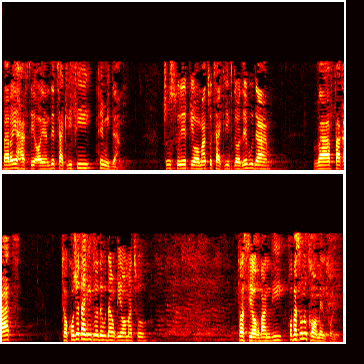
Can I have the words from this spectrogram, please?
برای هفته آینده تکلیفی نمیدم. چون سوره قیامت رو تکلیف داده بودم و فقط تا کجا تکلیف داده بودم قیامت رو؟ تا سیاق بندی خب پس اونو کامل کنید.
